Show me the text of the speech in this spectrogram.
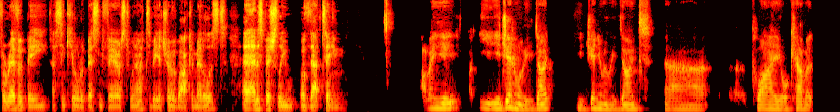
forever be a St Kilda best and fairest winner, to be a Trevor Barker medalist, and especially of that team? I mean, you you genuinely don't you genuinely don't uh, play or covet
